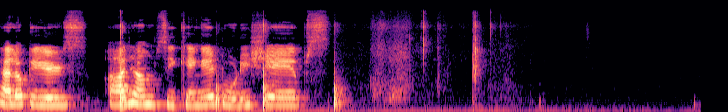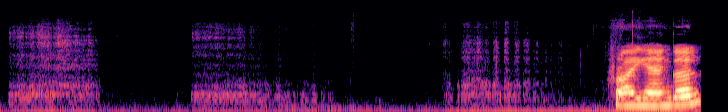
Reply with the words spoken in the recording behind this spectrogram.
हेलो किड्स आज हम सीखेंगे two D shapes. Triangle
